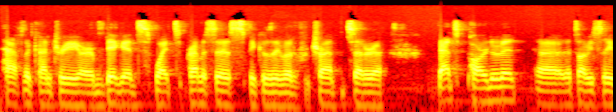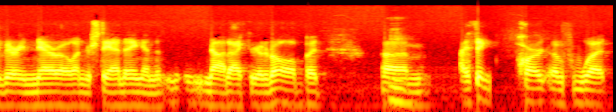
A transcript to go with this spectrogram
half the country are bigots, white supremacists because they voted for Trump, et cetera. That's part of it. Uh, that's obviously a very narrow understanding and not accurate at all. But um, mm. I think part of what,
